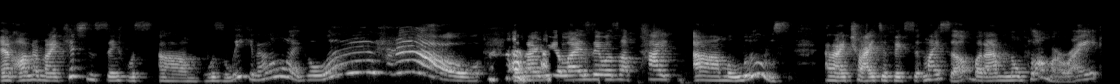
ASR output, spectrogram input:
and under my kitchen sink was um was leaking. I'm like, what? How? and I realized there was a pipe um loose, and I tried to fix it myself, but I'm no plumber, right?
